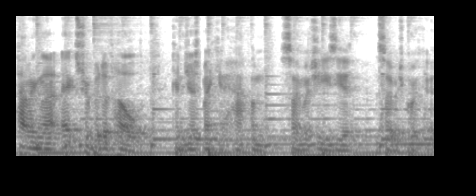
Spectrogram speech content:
Having that extra bit of help can just make it happen so much easier, so much quicker.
